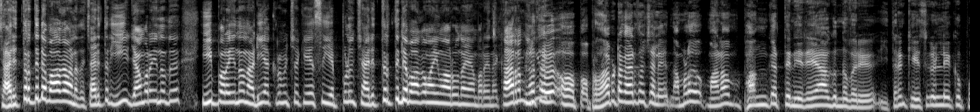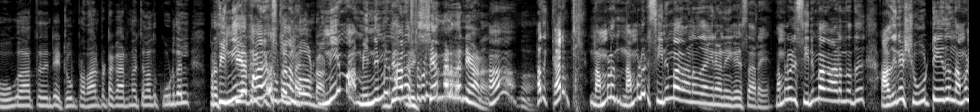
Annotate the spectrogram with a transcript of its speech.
ചരിത്രത്തിന്റെ ഭാഗമാണിത്. ചരിത്രം ഈ ഞാൻ പറയുന്നത് ഈ പറയുന്ന നടി ആക്രമിച്ച കേസ് എപ്പോഴും ചരിത്രത്തിന്റെ ഭാഗമായി മാറുമെന്നാണ് ഞാൻ പറയുന്നത്. കാരണം ഇന്നത്തെ പ്രധാനപ്പെട്ട കാര്യം എന്ന് വെച്ചാൽ നമ്മൾ മണഭംഗത്തിന് ഇരയാകുന്നവർ ഇത്തരം കേസുകളിലേക്ക് പോകാത്തതിന്റെ ഏറ്റവും പ്രധാനപ്പെട്ട കാര്യം എന്ന് വെച്ചാൽ അത് കൂടുതൽ. ദൃശ്യങ്ങൾ തന്നെയാണ്. അത് കാരണം നമ്മൾ നമ്മളൊരു സിനിമ കാണുന്നത് എങ്ങനെയാണ് കെ സാറേ? നമ്മളൊരു സിനിമ കാണുന്നത് അതിനെ ഷൂട്ട് ചെയ്ത് നമ്മൾ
